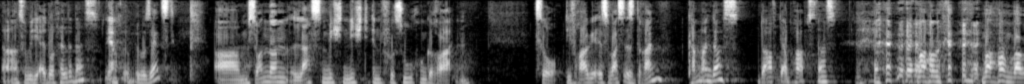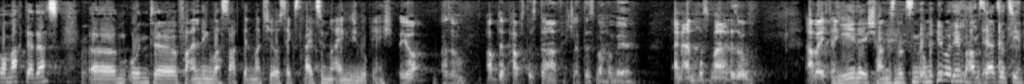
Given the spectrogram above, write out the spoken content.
mhm. so wie die Elberfelder das ja. übersetzt, ähm, sondern lass mich nicht in Versuchung geraten. So, die Frage ist, was ist dran? Kann man das? Darf der Papst das? warum, warum, warum macht er das? Ähm, und äh, vor allen Dingen, was sagt denn Matthäus 6,13 eigentlich wirklich? Ja, also ob der Papst das darf, ich glaube, das machen wir ein anderes Mal. Also aber ich denke, jede Chance nutzen, um über den Papst herzuziehen.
